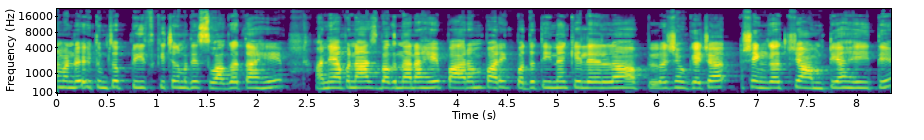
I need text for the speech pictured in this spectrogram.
मंडळी तुमचं प्रीज किचनमध्ये स्वागत आहे. आणि आपण आज बघणार आहे पारंपरिक पद्धतीनं केलेलं आपलं शेवग्याच्या शेंगाची आमटी आहे इथे.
